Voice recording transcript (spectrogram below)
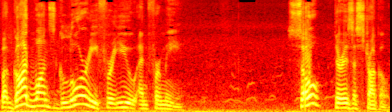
But God wants glory for you and for me. So there is a struggle.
